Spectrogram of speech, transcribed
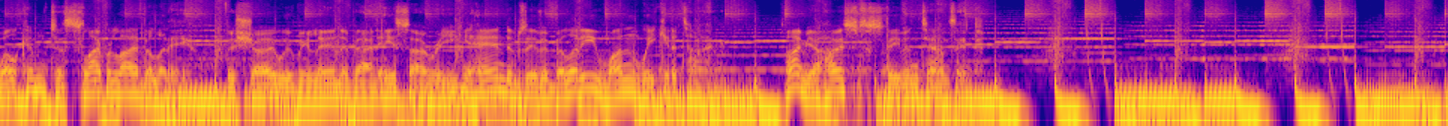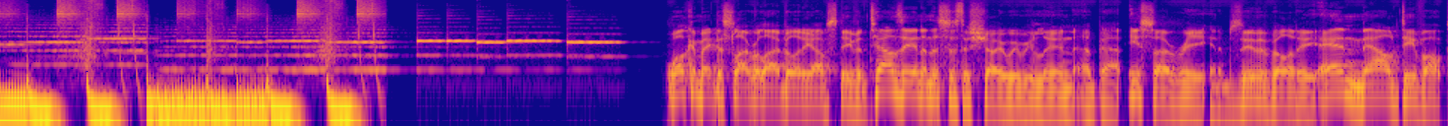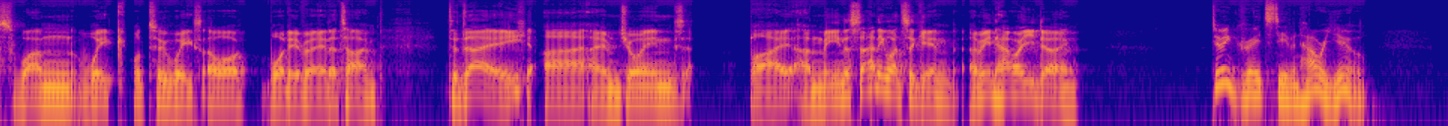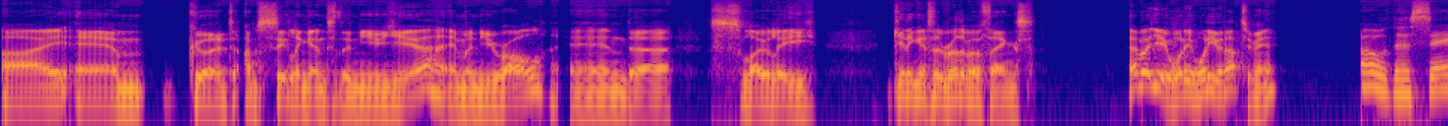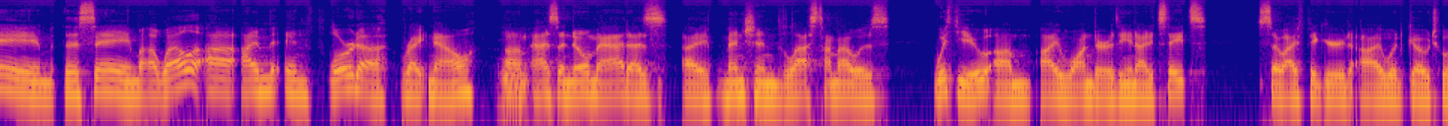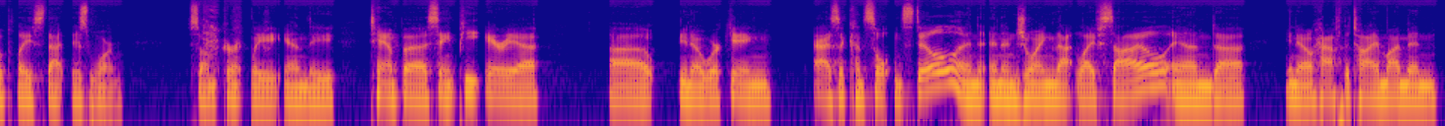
Welcome to Slight Reliability, the show where we learn about SRE and observability one week at a time. I'm your host, Stephen Townshend. Welcome back to Slight Reliability. I'm Stephen Townshend, and this is the show where we learn about SRE and observability and now DevOps one week or two weeks or whatever at a time. Today, uh, I am joined by Amin Astaneh once again. Amin, how are you doing? Doing great, Stephen. How are you? I am good. I'm settling into the new year and my new role and uh, slowly getting into the rhythm of things. How about you? What are, what are you up to, man? Oh, the same, the same. Uh, well, uh, I'm in Florida right now um, as a nomad. As I mentioned the last time I was with you, um, I wander the United States. So I figured I would go to a place that is warm. So I'm currently in the Tampa, St. Pete area, uh, you know, working as a consultant still and, and enjoying that lifestyle. And, uh, you know, half the time I'm in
